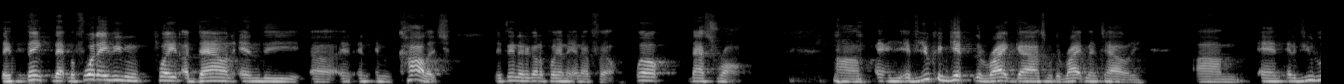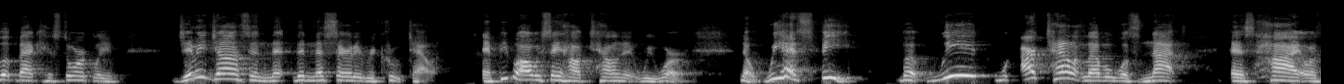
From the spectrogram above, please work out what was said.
they think that before they've even played a down in the uh, in, in college, they think they're going to play in the NFL. Well, that's wrong. Um, and if you can get the right guys with the right mentality, um, and, and if you look back historically, Jimmy Johnson ne- didn't necessarily recruit talent. And people always say how talented we were. No, we had speed, but we our talent level was not – as high or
